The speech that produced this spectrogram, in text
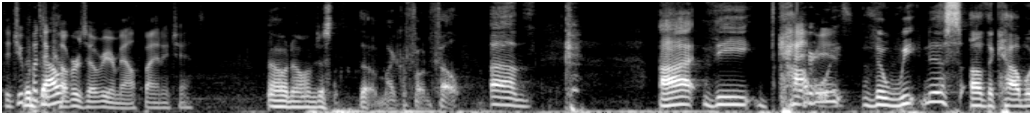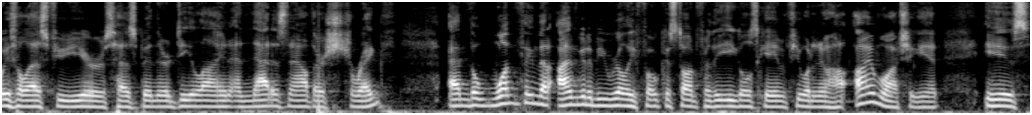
Did you The put Dow- the covers over your mouth by any chance? Oh no, I'm just the microphone fell. Um, uh, the Cowboys, the weakness of the Cowboys the last few years has been their D line, and that is now their strength. And the one thing that I'm going to be really focused on for the Eagles game, if you want to know how I'm watching it, is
